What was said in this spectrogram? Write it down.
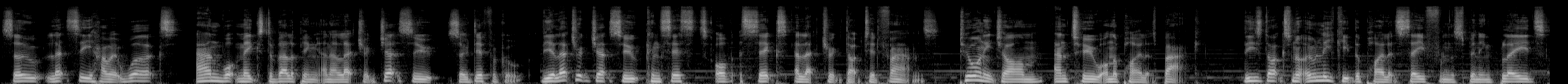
So let's see how it works and what makes developing an electric jet suit so difficult. The electric jet suit consists of six electric ducted fans, two on each arm and two on the pilot's back. These ducts not only keep the pilot safe from the spinning blades,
